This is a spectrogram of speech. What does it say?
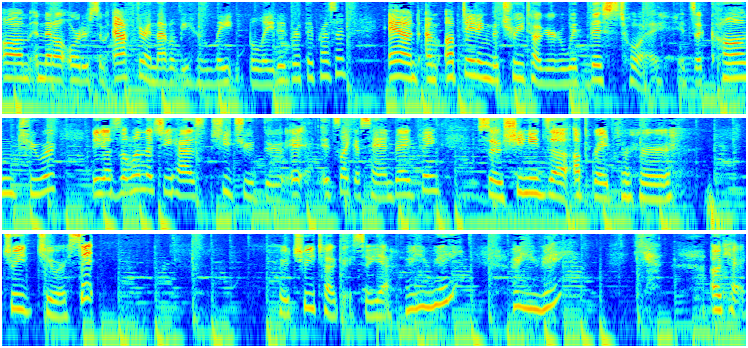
Um, and then I'll order some after and that'll be her late belated birthday present. And I'm updating the tree tugger with this toy. It's a Kong chewer because the one that she has, she chewed through. It, it's like a sandbag thing. So she needs a upgrade for her tree chewer. Sit! Her tree tugger. So yeah, are you ready? Are you ready? Yeah. Okay,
